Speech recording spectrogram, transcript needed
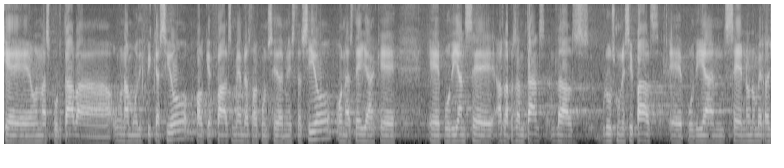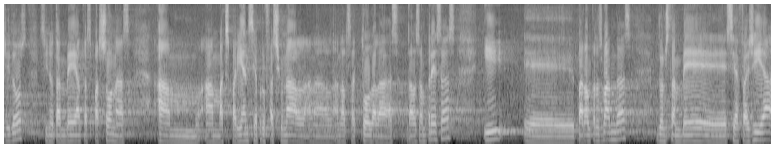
que on es portava una modificació pel que fa als membres del Consell d'Administració, on es deia que eh, podien ser els representants dels grups municipals eh, podien ser no només regidors, sinó també altres persones amb, amb experiència professional en el, en el sector de les, de les empreses i eh, per altres bandes doncs, també s'hi afegia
